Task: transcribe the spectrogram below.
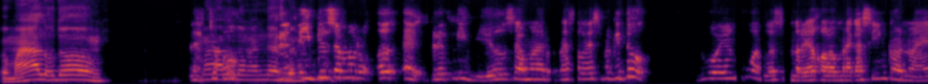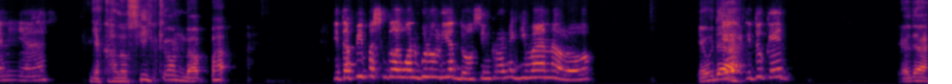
Gue malu dong. Lah Malu dong Anda. Bradley Beal sama Ro- eh, Bradley Beal sama Russell Westbrook itu dua yang kuat loh sebenarnya kalau mereka sinkron mainnya. Ya kalau sinkron Bapak. Ya, tapi pas ngelawan gue lu lihat dong sinkronnya gimana loh. Ya udah, Kayak, itu kayak ya udah.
